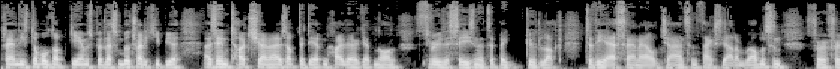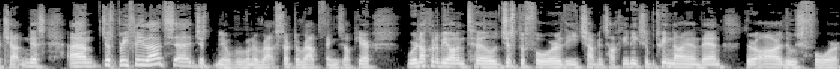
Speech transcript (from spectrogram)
playing these doubled up games. But listen, we'll try to keep you as in touch and as up to date on how they're getting on through the season. It's a big good luck to the SNL Giants, and thanks to Adam Robinson for for chatting this. Um, just briefly, lads, uh, just you know, we're going to wrap, start to wrap things up here. We're not going to be on until just before the Champions Hockey League. So between now and then, there are those four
